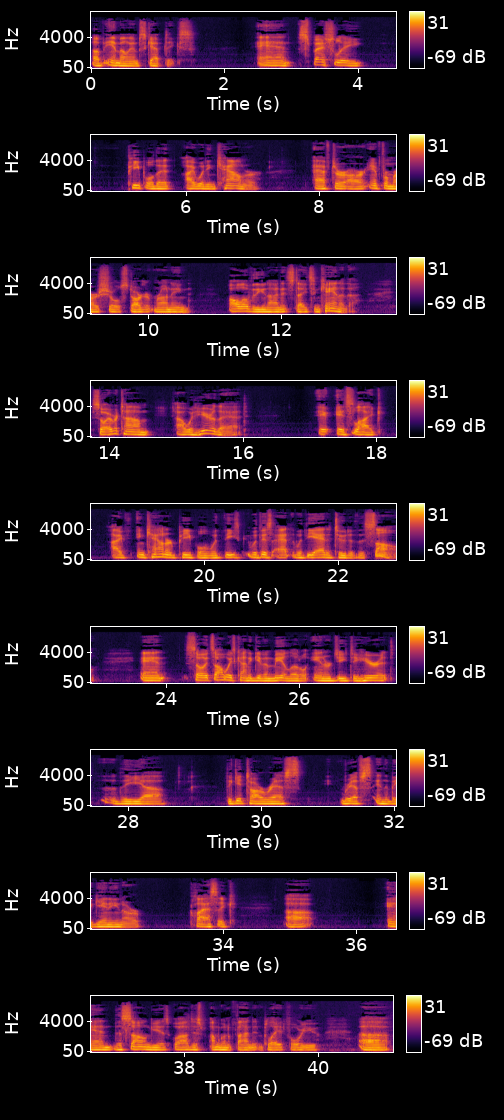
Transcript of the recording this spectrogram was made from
of MLM skeptics and especially people that I would encounter after our infomercial started running all over the United States and Canada. So every time I would hear that, it, it's like I've encountered people with these, with this, at with the attitude of this song. And so it's always kind of given me a little energy to hear it. The, uh, the guitar riffs, riffs in the beginning are classic. Uh, and the song is, well, I'll just, I'm going to find it and play it for you. Uh,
